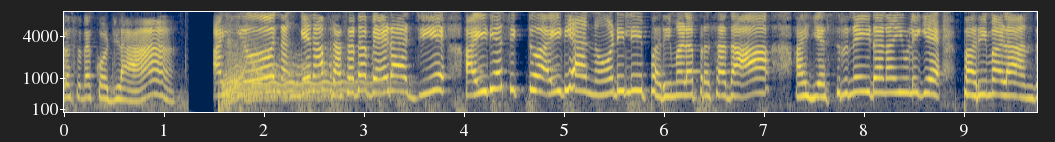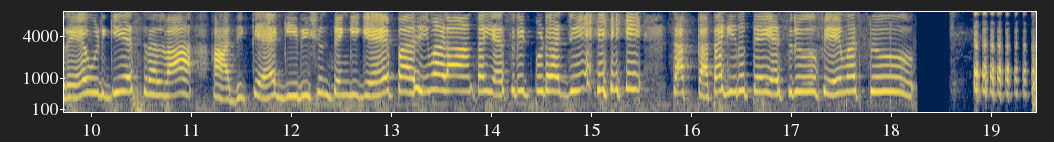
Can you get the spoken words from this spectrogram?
ಪ್ರಸಾದ ಕೊಡ್ಲಾ? ಅಯ್ಯೋ ನಂಗೇನ ಪ್ರಸಾದ ಬೇಡ ಅಜ್ಜಿ. ಐಡಿಯಾ ಸಿಕ್ತು ಐಡಿಯಾ ನೋಡಿಲಿ, ಪರಿಮಳ ಪ್ರಸಾದ. ಆ ಹೆಸರುನೇ ಇಡೋಣ ಇವಳಿಗೆ. ಪರಿಮಳ ಅಂದ್ರೆ ಹುಡುಗಿ ಹೆಸರಲ್ವಾ? ಅದಕ್ಕೆ ಗಿರೀಶನ್ ತಂಗಿಗೆ ಪರಿಮಳ ಅಂತ ಹೆಸರಿಟ್ಬಿಡು ಅಜ್ಜಿ ಸಖತ್ತಾಗಿರುತ್ತೆ ಹೆಸರು ಫೇಮಸ್ ಅಯ್ಯವ್ವ ದೇವ್ರೇ ಲೋ ಲಾವಿಶ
